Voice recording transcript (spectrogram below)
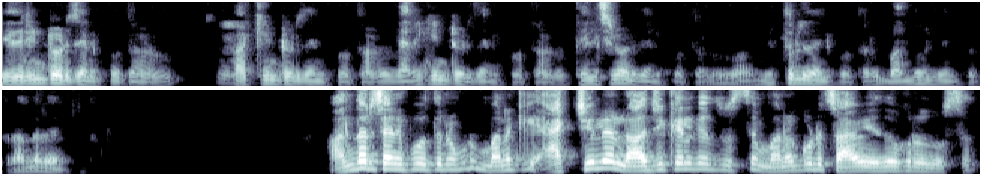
ఎదిరింటోడు చనిపోతాడు పక్కింటోడు చనిపోతాడు వెనకింటోడు చనిపోతాడు తెలిసినోడు చనిపోతాడు మిత్రులు చనిపోతారు బంధువులు చనిపోతారు అందరు చనిపోతారు. అందరు చనిపోతున్నప్పుడు మనకి యాక్చువల్గా లాజికల్గా చూస్తే మనకు కూడా చావు ఏదో ఒక రోజు వస్తుంది.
